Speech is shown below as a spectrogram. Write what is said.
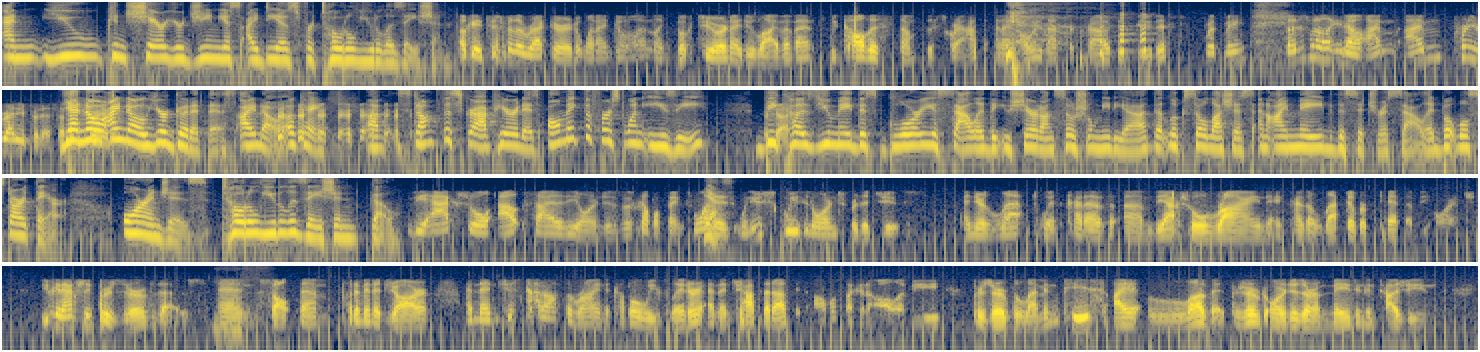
and you can share your genius ideas for total utilization. Okay, just for the record, when I go on like book tour and I do live events, we call this stump the scrap, and I always ask the crowd to do this with me. So I just want to let you know I'm I'm pretty ready for this. I'm yeah, no. I know you're good at this. I know. Okay, um, stump the scrap. Here it is. I'll make the first one easy because you made this glorious salad that you shared on social media that looks so luscious, and I made the citrus salad. But we'll start there. Oranges, total utilization, go. the actual outside of the oranges, there's a couple things. One Yes. is when you squeeze an orange for the juice, and you're left with kind of um, the actual rind and kind of the leftover pith of the orange, you can actually preserve those and salt them, put them in a jar, and then just cut off the rind a couple of weeks later, and then chop that up. It's almost like an olivey preserved lemon piece. I love it. Preserved oranges are amazing in tagines.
